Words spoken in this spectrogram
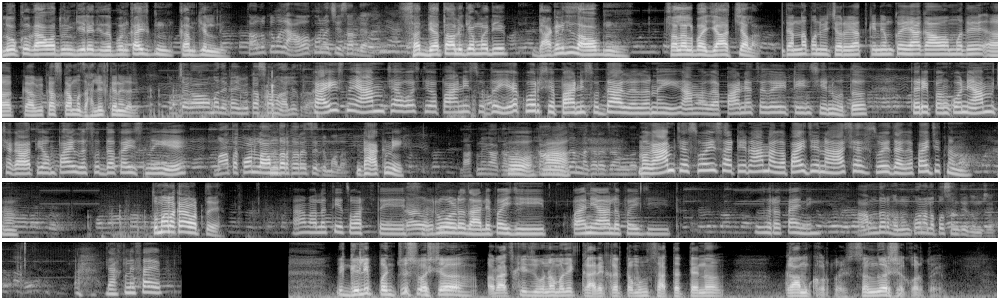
लोक गावातून गेले तिथं पण काहीच काम केलं नाही. तालुक्यामध्ये हवा कोणाची आहे सध्या? सध्या तालुक्यामध्ये ढाकण्याचीच हवा चालायला पाहिजे आजच्याला. त्यांना पण विचारूयात की नेमकं या गावामध्ये अं, का- विकास कामं झालीत का नाही झाली तुमच्या गावामध्ये काही विकास कामं झालीत का? काहीच नाही. आमच्या वस्तीवर पाणी सुद्धा एक वर्ष पाणी सुद्धा आलेलं नाही. आम्हाला पाण्याचं काही टेन्शन होतं. तरी पण कोणी आमच्या गावात येऊन पाहिलं सुद्धा काहीच नाहीये. मग आता कोणाला आमदार करायचंय तुम्हाला? ढाकणे. ढाकणे काका हो, हा. करायचं आमदार? मग आमच्या सोयीसाठी ना आम्हाला पाहिजे ना अशा सोयी जागा पाहिजेत ना मग. हा. तुम्हाला काय वाटतंय? आम्हाला तेच वाटतंय. रोड झाले पाहिजेत पाणी आलं पाहिजे दुसरं काय नाही. आमदार म्हणून कोणाला पसंती आहे तुमची? धाकणे साहेब. मी गेली पंचवीस वर्ष राजकीय जीवनामध्ये कार्यकर्ता म्हणून सातत्यानं काम करतो आहे संघर्ष करतो आहे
